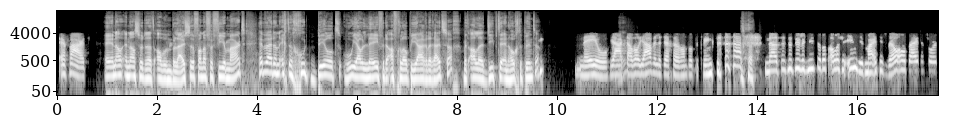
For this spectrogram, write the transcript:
ervaart. Hey, en, en als we dat album beluisteren vanaf 4 maart, hebben wij dan echt een goed beeld hoe jouw leven de afgelopen jaren eruit zag? Met alle diepte- en hoogtepunten? Nee joh, ja, ik zou wel ja willen zeggen, want dat klinkt... nou, het is natuurlijk niet zo dat alles erin zit, maar het is wel altijd een soort...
